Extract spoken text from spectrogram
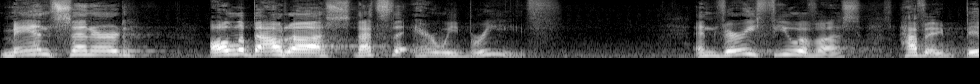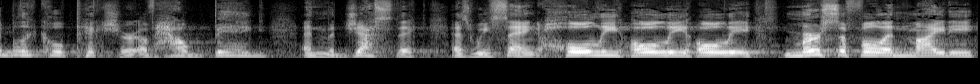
Man centered, all about us, that's the air we breathe. And very few of us have a biblical picture of how big and majestic, as we sang, holy, holy, holy, merciful and mighty.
